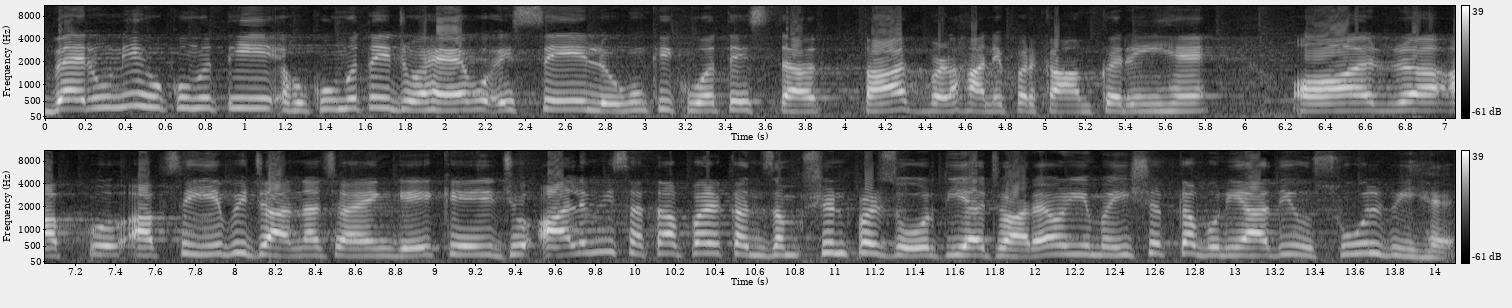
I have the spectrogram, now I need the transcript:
बैरूनी हुकूमती हुकूमतें जो है वो इससे लोगों की कुत इस्तात बढ़ाने पर काम कर रही हैं। और आपको आपसे ये भी जानना चाहेंगे कि जो आलमी सतह पर कंजम्पशन पर ज़ोर दिया जा रहा है और ये मीशत का बुनियादी असूल भी है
